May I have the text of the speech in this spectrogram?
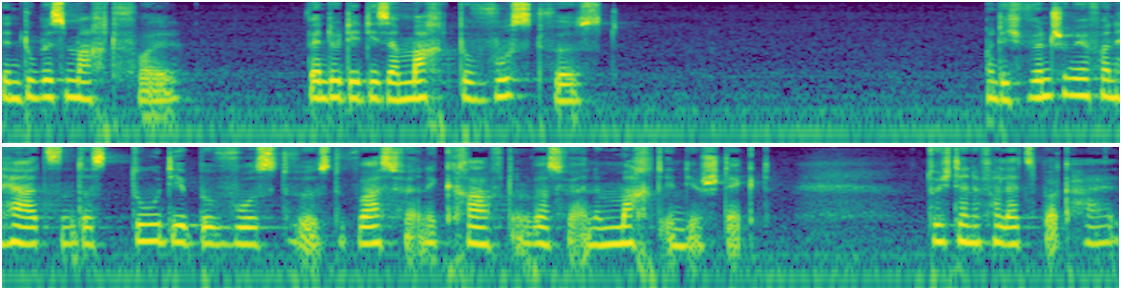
Denn du bist machtvoll wenn du dir dieser Macht bewusst wirst. Und ich wünsche mir von Herzen, dass du dir bewusst wirst, was für eine Kraft und was für eine Macht in dir steckt. Durch deine Verletzbarkeit,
